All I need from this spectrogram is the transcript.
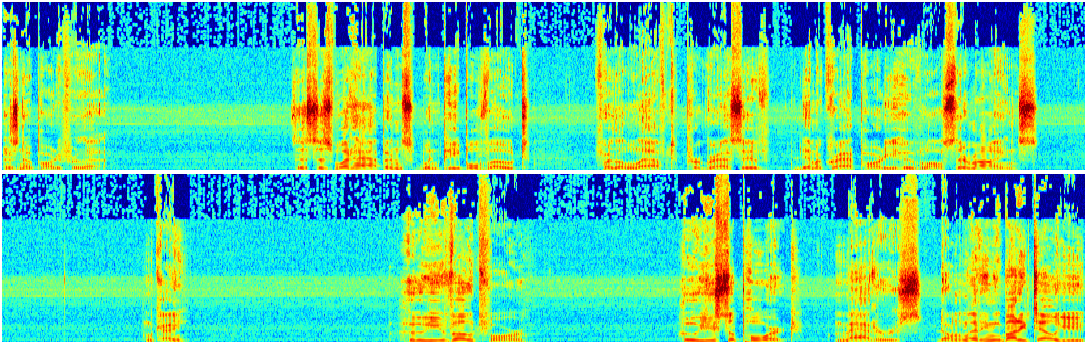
There's no party for that. This is what happens when people vote for the left progressive Democrat Party who've lost their minds. Okay? Who you vote for, who you support matters. Don't let anybody tell you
